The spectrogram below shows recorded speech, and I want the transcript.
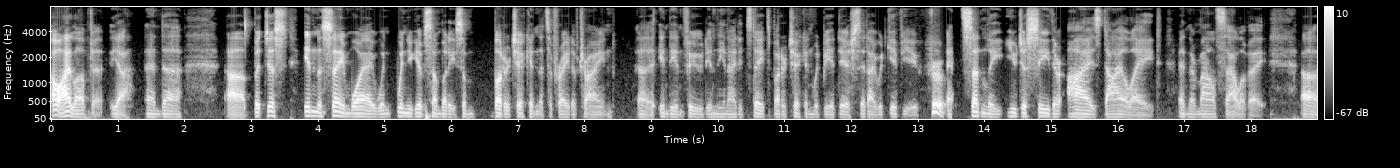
oh, I loved it. Yeah, and uh, uh, but just in the same way, when when you give somebody some butter chicken that's afraid of trying uh, Indian food in the United States, butter chicken would be a dish that I would give you. True. And suddenly you just see their eyes dilate and their mouths salivate. Uh,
